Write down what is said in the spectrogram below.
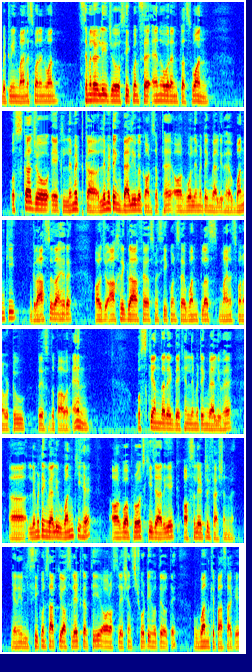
between minus one and one similarly جو سیکوینس ہے n n over plus one اس کا جو ایک لمٹ کا لمٹنگ ویلو کا کانسیپٹ ہے اور وہ لمٹنگ ویلو ہے ون کی گراف سے ظاہر ہے اور جو آخری گراف ہے اس میں سیکوینس ہے one plus minus one over two raise to the power N اس کے اندر ایک دیکھیں لمٹنگ ویلو ہے لمٹنگ ویلو ون کی ہے اور وہ اپروچ کی جا رہی ہے ایک فیشن میں یعنی آپ کی کرتی ہے اور آسلیشن چھوٹی ہوتے ہوتے ون کے پاس آ کے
